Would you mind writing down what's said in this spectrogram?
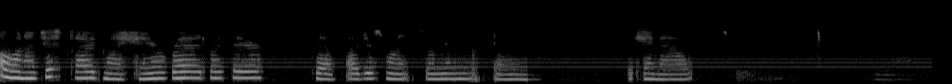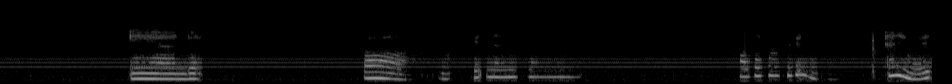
oh, and I just dyed my hair red right there. Cause I just went swimming and it came out. So, yeah. And, ah, am I forgetting anything? I don't think I'm forgetting anything. Anyways,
